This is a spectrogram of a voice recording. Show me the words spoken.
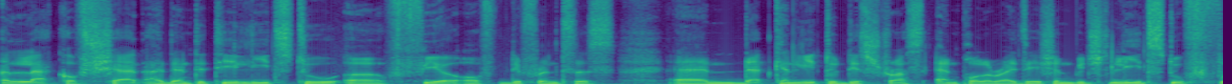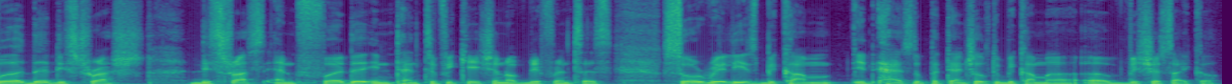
a lack of shared identity leads to a fear of differences. And that can lead to distrust and polarization, which leads to further distrust, distrust and further intensification of differences. So really it's become it has the potential to become a, a vicious cycle.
